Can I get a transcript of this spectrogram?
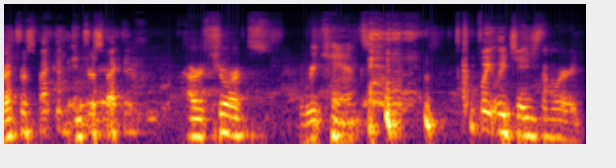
retrospective, introspective. Our shorts recant. completely changed the word.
